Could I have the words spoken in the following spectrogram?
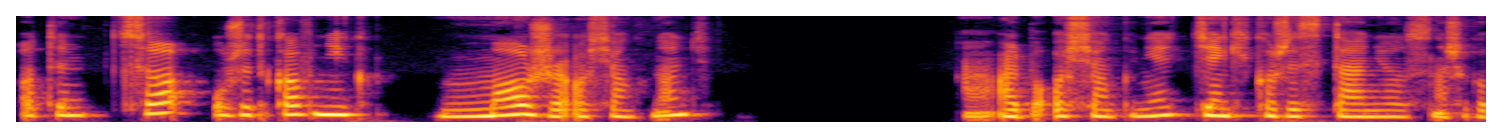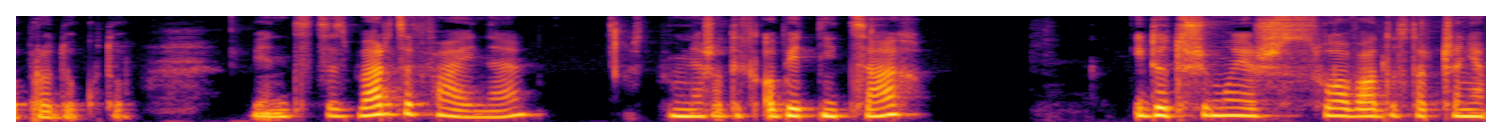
o tym, co użytkownik może osiągnąć albo osiągnie dzięki korzystaniu z naszego produktu. Więc to jest bardzo fajne. Wspominasz o tych obietnicach i dotrzymujesz słowa dostarczenia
